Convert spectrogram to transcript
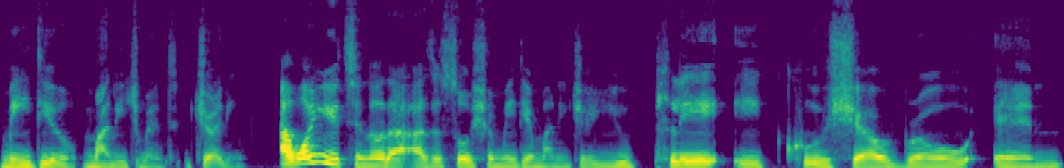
media management journey. I want you to know that as a social media manager, you play a crucial role in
